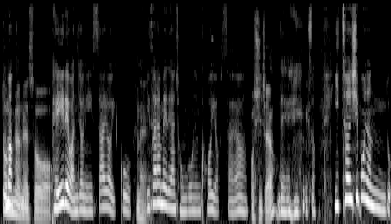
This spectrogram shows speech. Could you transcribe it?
어떤 면에서 베일에 완전히 쌓여 있고 네. 이 사람에 대한 정보는 거의 없어요. 어 진짜요? 네. 그래서 2015년도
